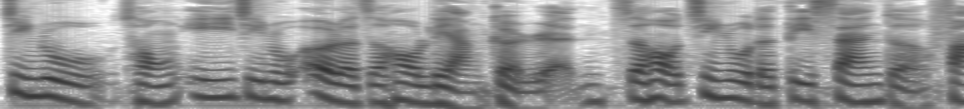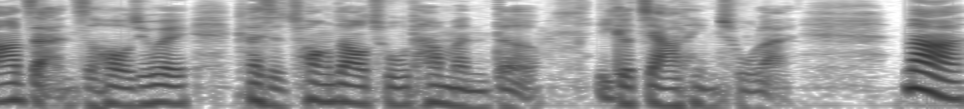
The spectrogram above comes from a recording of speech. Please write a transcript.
进入从一进入二了之后，两个人之后进入的第三个发展之后，就会开始创造出他们的一个家庭出来。那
